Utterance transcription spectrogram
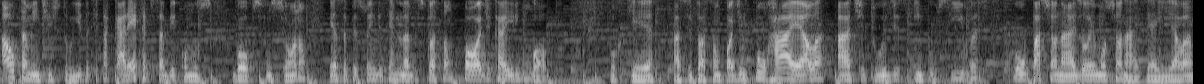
altamente instruída que está careca de saber como os golpes funcionam, e essa pessoa em determinada situação pode cair em um golpe. Porque a situação pode empurrar ela a atitudes impulsivas ou passionais ou emocionais. E aí ela,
